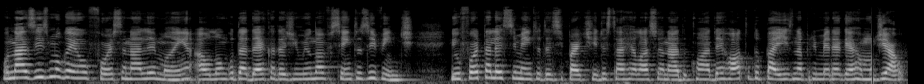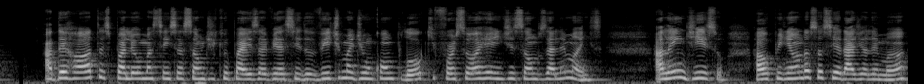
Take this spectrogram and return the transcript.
O nazismo ganhou força na Alemanha ao longo da década de 1920, e o fortalecimento desse partido está relacionado com a derrota do país na Primeira Guerra Mundial. A derrota espalhou uma sensação de que o país havia sido vítima de um complô que forçou a rendição dos alemães. Além disso, a opinião da sociedade alemã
